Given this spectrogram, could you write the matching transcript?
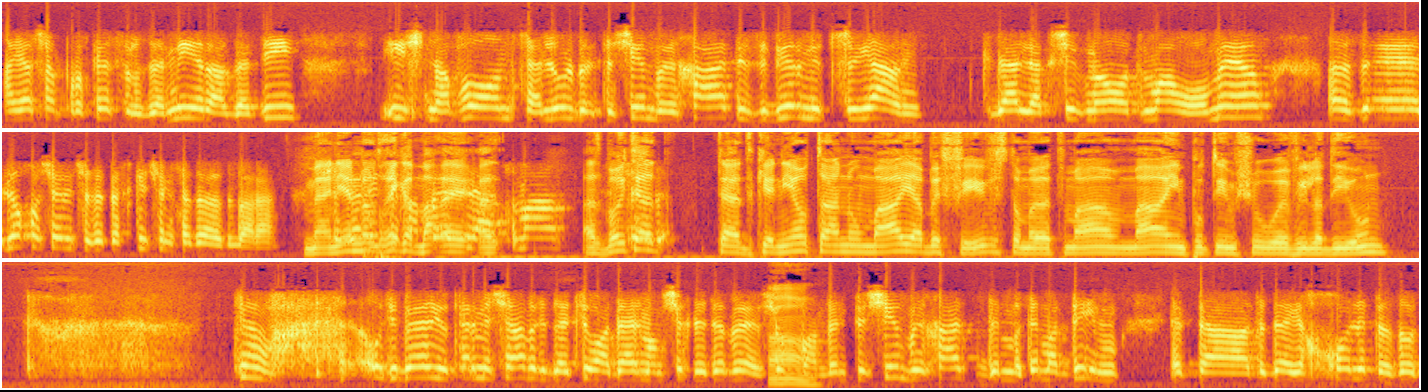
היה שם פרופסור זמיר, אגדי, איש נבון, צלול בן 91, הסביר מצוין, כדאי להקשיב מאוד מה הוא אומר. אז אה, לא חושבת שזה תפקיד של משרד ההסברה. מעניין מאוד, רגע, מה, אה, לעצמה, אז בואי תעד, תעדכני אותנו מה היה בפיו, זאת אומרת, מה, מה האינפוטים שהוא הביא לדיון? טוב, הוא דיבר יותר משעה ולדעתי הוא עדיין ממשיך לדבר, שוב אה. פעם, בין 91 זה מדהים את ה, אתה יודע, היכולת הזאת,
